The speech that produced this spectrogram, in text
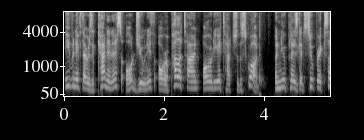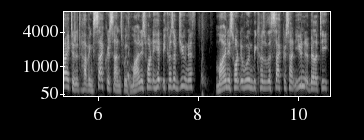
even if there is a Canoness or Junith or a Palatine already attached to the squad. A new players get super excited at having Sacrosancts with minus 1 to hit because of Junith, minus 1 to wound because of the Sacrosanct unit ability,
